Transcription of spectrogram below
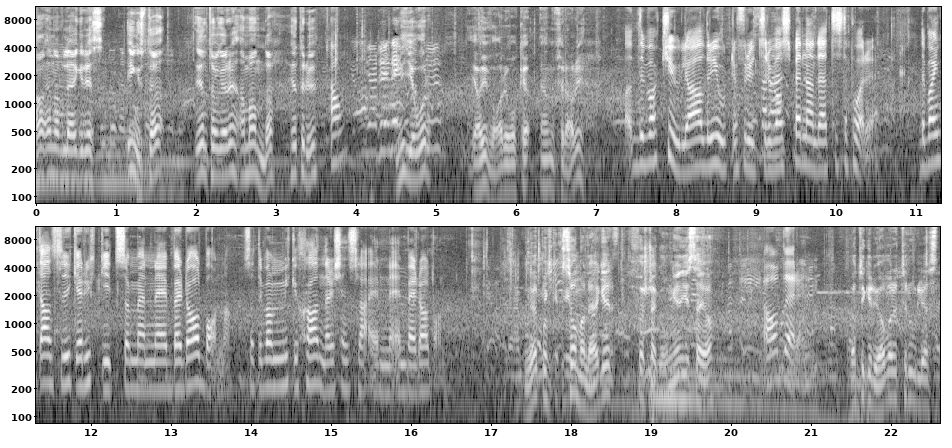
Ja, en av lägrets yngsta deltagare, Amanda, heter du. Ja. Nio år. Ja, hur var det att åka en Ferrari? Det var kul, jag har aldrig gjort det förut så det var spännande att testa på det. Det var inte alls lika ryckigt som en eh, berg så det var en mycket skönare känsla än en berg Du är på sommarläger första gången gissar jag. Ja, det är det. Vad tycker du har varit roligast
